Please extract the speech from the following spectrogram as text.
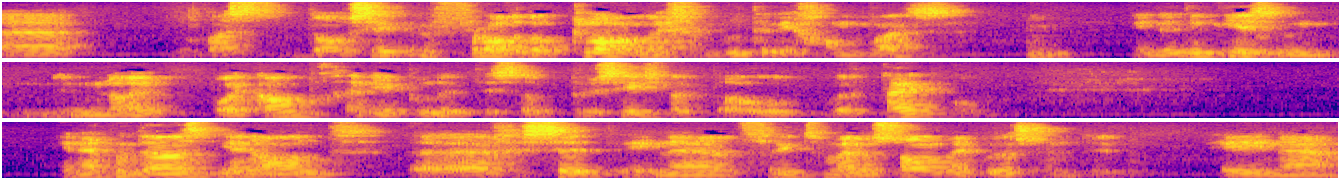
uh was daar seker 'n vraag wat al klaar my gemoed in die gang was. Mm. En dit het nie eens in, in daai baie kamp gegaan nie, dit is 'n proses wat al oor tyd kom. En ek onthou ons een aand uh gesit en 'n uh, vriend van my was saam met my oorsin toe. En uh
